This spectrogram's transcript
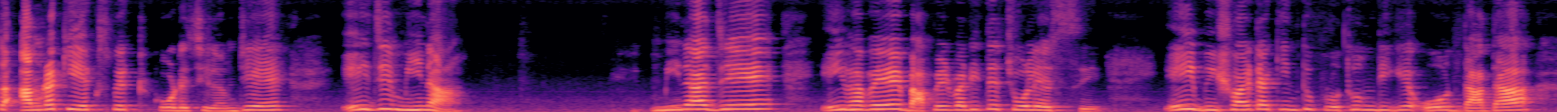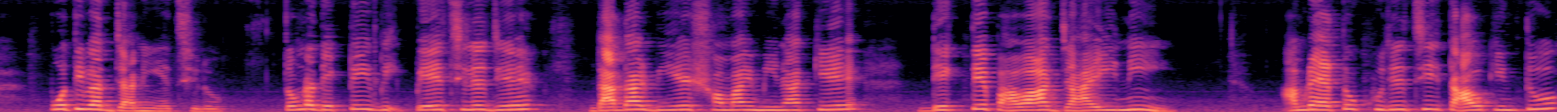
তো আমরা কি এক্সপেক্ট করেছিলাম যে এই যে মিনা মিনা যে এইভাবে বাপের বাড়িতে চলে এসছে এই বিষয়টা কিন্তু প্রথম দিকে ওর দাদা প্রতিবাদ জানিয়েছিল। তোমরা দেখতেই পেয়েছিলে যে দাদার বিয়ের সময় মিনাকে দেখতে পাওয়া যায়নি। আমরা এত খুঁজেছি, তাও কিন্তু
